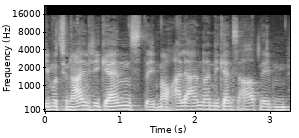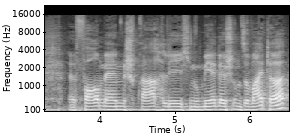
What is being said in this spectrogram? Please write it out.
emotionale Intelligenz, eben auch alle anderen Intelligenzarten, eben äh, Formen, sprachlich, numerisch und so weiter.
